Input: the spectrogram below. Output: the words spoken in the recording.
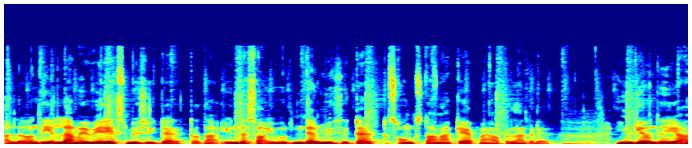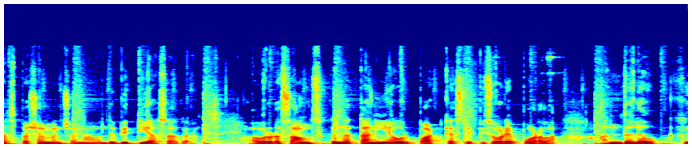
அதில் வந்து எல்லாமே வேரியஸ் மியூசிக் டைரக்டர் தான். இந்த சாங் இந்த மியூசிக் டைரக்டர் சாங்ஸ் தான் நான் கேட்பேன் அப்படிலாம் கிடையாது. இங்கே வந்து யார் ஸ்பெஷல் மென்ஷன்னா வந்து வித்யாசாகர். அவரோட சாங்ஸுக்கு நான் தனியாக ஒரு பாட்காஸ்ட் எபிசோடே போடலாம். அந்தளவுக்கு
